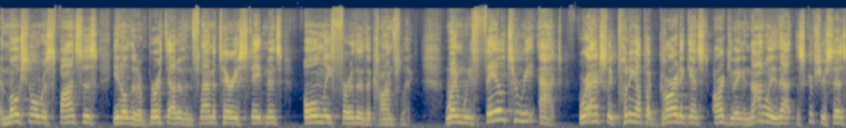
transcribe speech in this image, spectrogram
Emotional responses, you know, that are birthed out of inflammatory statements only further the conflict. When we fail to react, we're actually putting up a guard against arguing. And not only that, the scripture says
